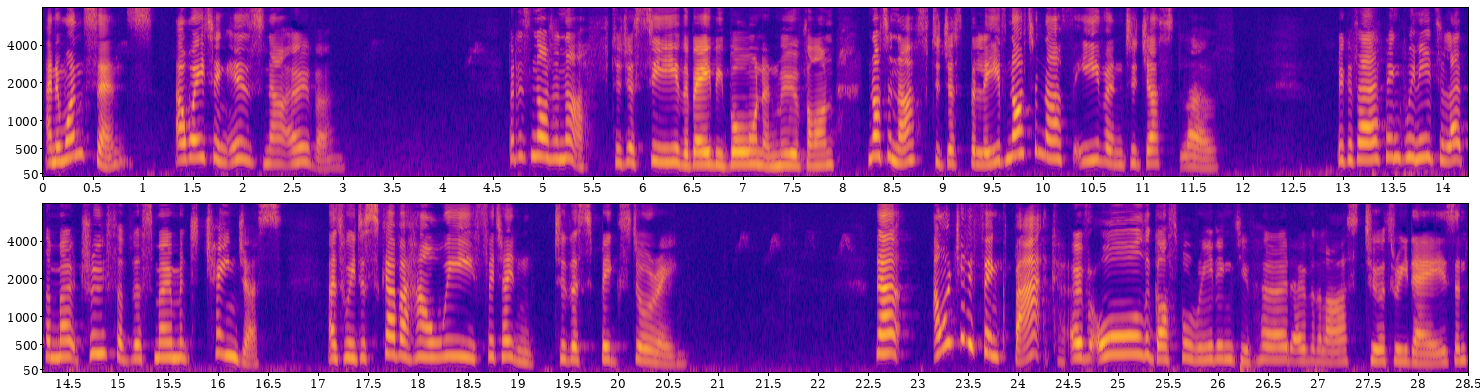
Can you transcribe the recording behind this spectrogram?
And in one sense, our waiting is now over. But it's not enough to just see the baby born and move on, not enough to just believe, not enough even to just love. Because I think we need to let the mo- truth of this moment change us as we discover how we fit in to this big story. Now, I want you to think back over all the gospel readings you've heard over the last two or three days. And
